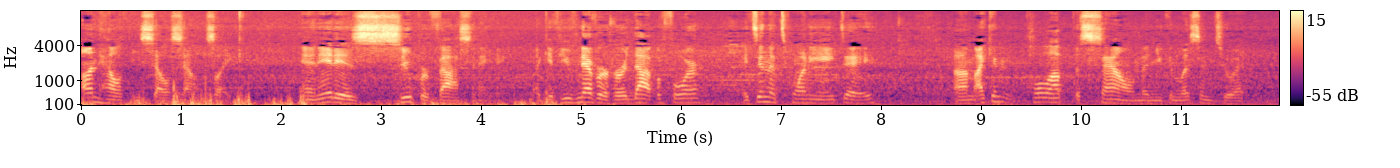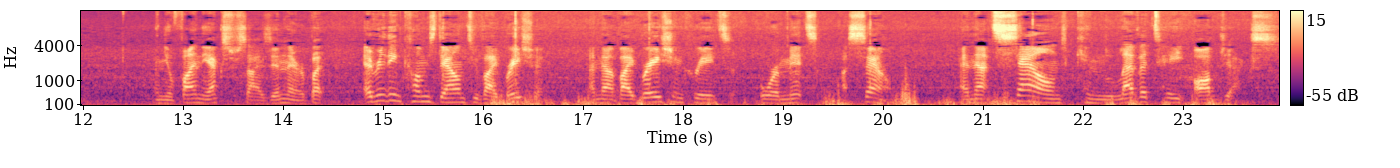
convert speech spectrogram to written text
unhealthy cell sounds like. And it is super fascinating. Like, if you've never heard that before, it's in the 28 day um, I can pull up the sound and you can listen to it. And you'll find the exercise in there. But everything comes down to vibration. And that vibration creates or emits a sound. And that sound can levitate objects.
